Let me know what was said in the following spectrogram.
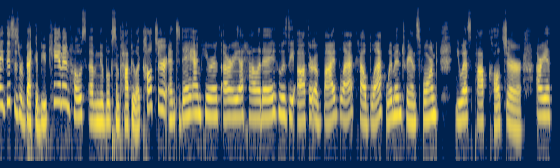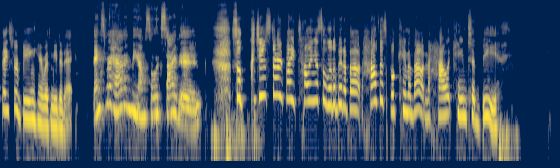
Hi, this is Rebecca Buchanan, host of New Books and Popular Culture, and today I'm here with Aria Halliday, who is the author of Buy Black How Black Women Transformed U.S. Pop Culture. Aria, thanks for being here with me today. Thanks for having me. I'm so excited. So, could you start by telling us a little bit about how this book came about and how it came to be?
